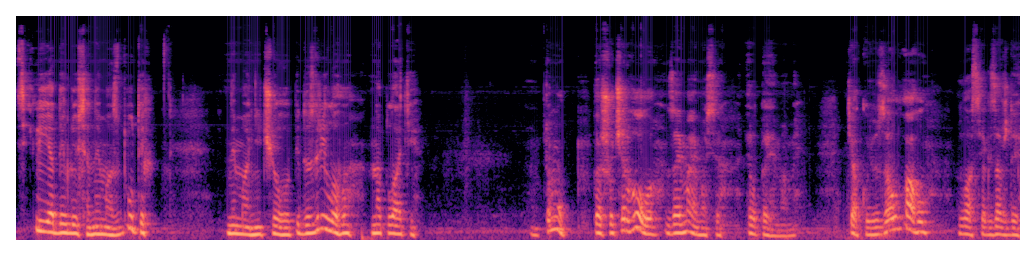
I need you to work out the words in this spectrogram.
цілі, я дивлюся, нема здутих, нема нічого підозрілого на платі. Тому першочергово займаємося ЛПМами. Дякую за увагу. Вас, як завжди,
